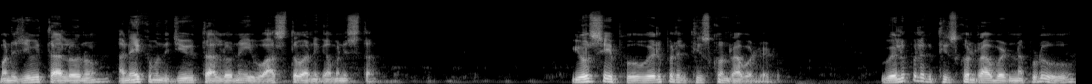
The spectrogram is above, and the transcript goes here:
మన జీవితాల్లోనూ అనేక మంది జీవితాల్లోనూ ఈ వాస్తవాన్ని గమనిస్తాం. యోసేపు వెలుపలకు తీసుకొని రాబడ్డాడు. వెలుపలకు తీసుకొని రాబడినప్పుడు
